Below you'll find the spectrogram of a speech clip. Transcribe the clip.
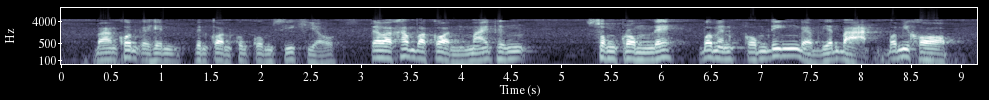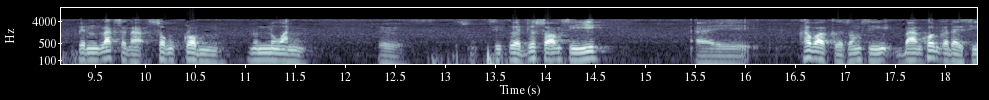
ๆบางคนก็เห็นเป็นก้อนกลมๆสีเขียว แต่ว่าคำว่าก้อนหมายถึงทรงกลมเด้บ่แม่นกลมดิ้งแบบเหรียญบาทบ่มีขอบเป็นลักษณะทรงกลมนวลๆเออสิเกิดอยู่สองสีไอ เขาว่าเกิดสองสี บางคนก็ได้สี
